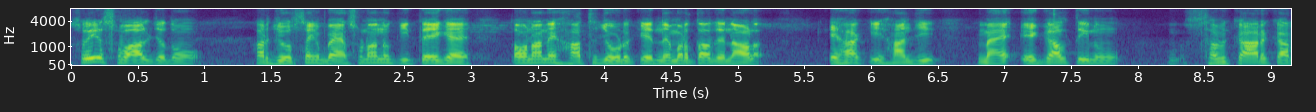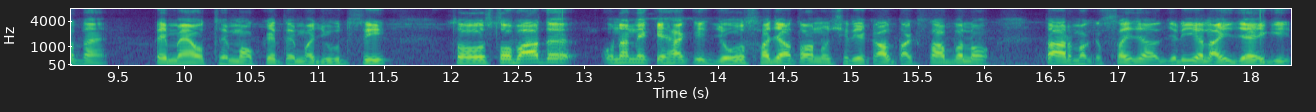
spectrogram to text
ਸੋ ਇਹ ਸਵਾਲ ਜਦੋਂ ਹਰਜੋਤ ਸਿੰਘ ਬੈਂਸ ਉਹਨਾਂ ਨੂੰ ਕੀਤੇ ਗਏ, ਤਾਂ ਉਹਨਾਂ ਨੇ ਹੱਥ ਜੋੜ ਕੇ ਨਿਮਰਤਾ ਦੇ ਨਾਲ ਕਿਹਾ ਕਿ ਹਾਂਜੀ, ਮੈਂ ਇਹ ਗਲਤੀ ਨੂੰ ਸਵੀਕਾਰ ਕਰਦਾ ਹਾਂ ਤੇ ਮੈਂ ਉੱਥੇ ਮੌਕੇ ਤੇ ਮੌਜੂਦ ਸੀ। ਸੋ ਉਸ ਤੋਂ ਬਾਅਦ ਉਹਨਾਂ ਨੇ ਕਿਹਾ ਕਿ ਜੋ ਸਜ਼ਾ ਤੁਹਾਨੂੰ ਸ਼੍ਰੀ ਅਕਾਲ ਤਖਤ ਸਾਹਿਬ ਵੱਲੋਂ ਧਾਰਮਿਕ ਸਜ਼ਾ ਜਿਹੜੀ ਆ ਲਾਈ ਜਾਏਗੀ,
